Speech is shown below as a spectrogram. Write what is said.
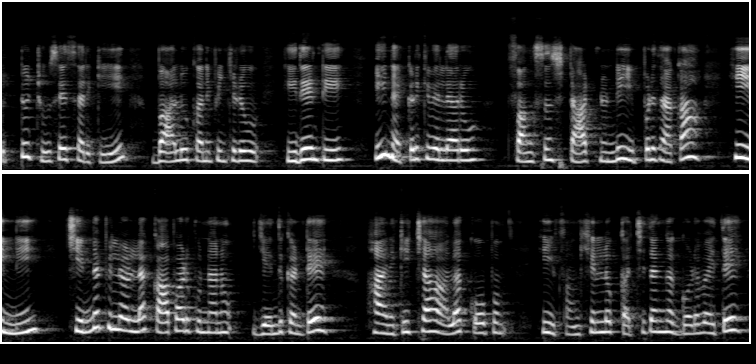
చుట్టూ చూసేసరికి బాలు కనిపించడు. ఇదేంటి? ఈయన ఎక్కడికి వెళ్ళారు? ఫంక్షన్ స్టార్ట్ నుండి ఇప్పటిదాకా ఈయన్ని చిన్న కాపాడుకున్నాను. ఎందుకంటే ఆయనకి చాలా కోపం. ఈ ఫంక్షన్లో ఖచ్చితంగా గొడవ అయితే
